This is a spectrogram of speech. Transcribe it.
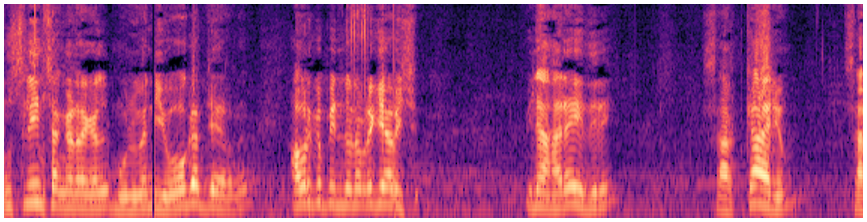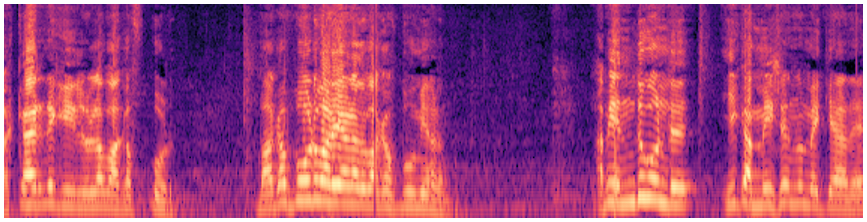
മുസ്ലിം സംഘടനകൾ മുഴുവൻ യോഗം ചേർന്ന് അവർക്ക് പിന്തുണ പ്രഖ്യാപിച്ചു പിന്നെ ആരാ എതിര്? സർക്കാരും സർക്കാരിന്റെ കീഴിലുള്ള വഖഫ് ബോർഡും. വഖഫ് ബോർഡ് പറയുകയാണ് അത് വഖഫ് ഭൂമിയാണെന്ന്. അപ്പോൾ എന്തുകൊണ്ട് ഈ കമ്മീഷനൊന്നും വയ്ക്കാതെ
